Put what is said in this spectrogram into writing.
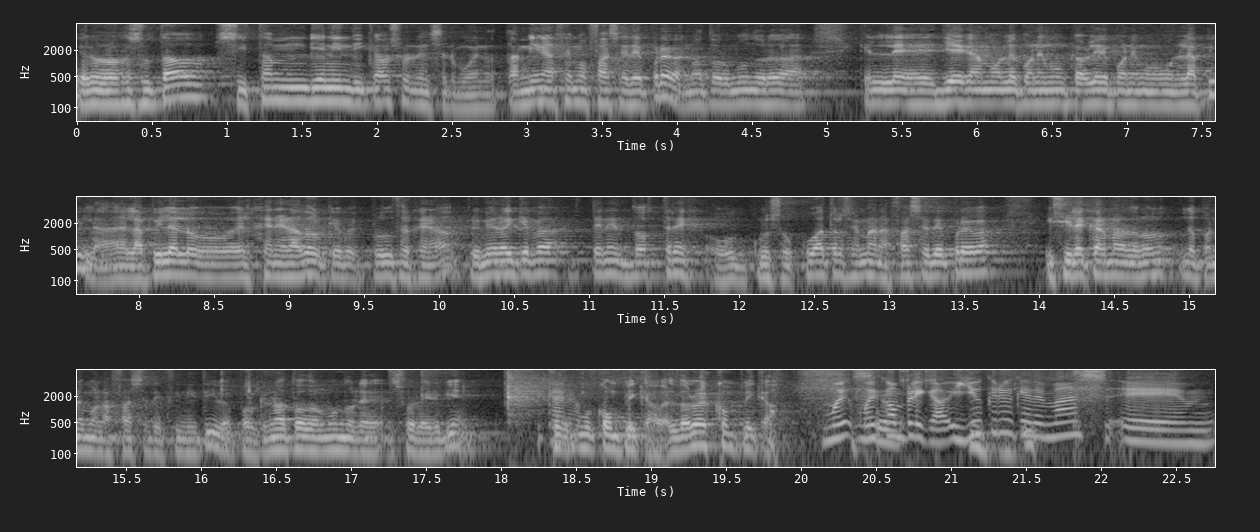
Pero los resultados, si están bien indicados, suelen ser buenos. También hacemos fase de prueba, no todo el mundo que le llegamos, le ponemos un cable le ponemos la pila. La pila es el generador que produce el generador. Primero hay que tener dos, tres o incluso cuatro semanas fase de prueba y si le calma el dolor le ponemos la fase definitiva, porque no a todo el mundo le suele ir bien. Es muy complicado, el dolor es complicado. Muy, muy complicado. Y yo creo que además eh,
